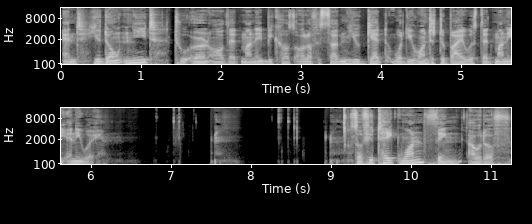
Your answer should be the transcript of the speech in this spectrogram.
And you don't need to earn all that money because all of a sudden you get what you wanted to buy with that money anyway. So, if you take one thing out of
